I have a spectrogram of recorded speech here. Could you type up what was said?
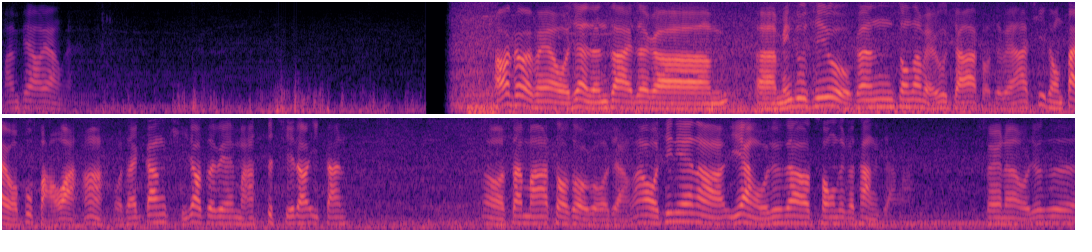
蛮漂亮的。好，各位朋友，我现在人在这个呃民族西路跟中山北路交叉口这边啊，系统待我不薄啊啊！我才刚骑到这边马上，就接到一单哦，三妈臭臭锅这样。那我今天呢，一样我就是要冲这个烫奖啊，所以呢，我就是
